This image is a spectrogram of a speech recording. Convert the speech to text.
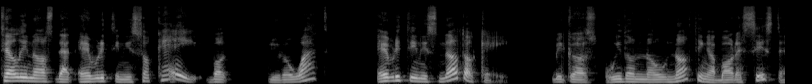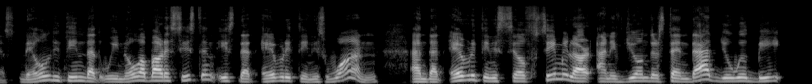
telling us that everything is okay. But you know what? Everything is not okay because we don't know nothing about existence. The only thing that we know about existence is that everything is one and that everything is self similar. And if you understand that, you will be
